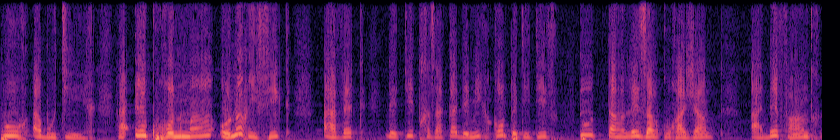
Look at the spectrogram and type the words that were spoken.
pour aboutir à un couronnement honorifique avec des titres académiques compétitifs tout en les encourageant à défendre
